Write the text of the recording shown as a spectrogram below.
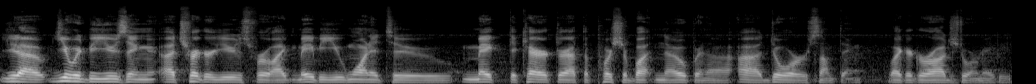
you know, you would be using a trigger used for like maybe you wanted to make the character have to push a button to open a, a door or something, like a garage door maybe.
